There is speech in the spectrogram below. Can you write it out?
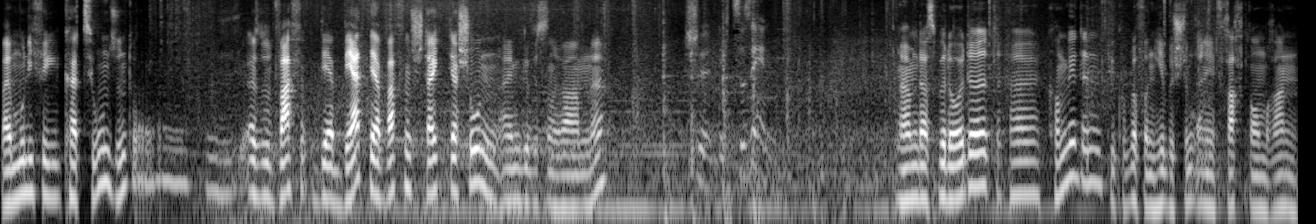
Weil Modifikationen sind... Also Waffen, der Wert der Waffen steigt ja schon in einem gewissen Rahmen, ne? Schön, dich zu sehen. Ähm, das bedeutet, äh, kommen wir denn? Wir kommen doch von hier bestimmt an den Frachtraum ran.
